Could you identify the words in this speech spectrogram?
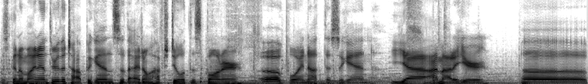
Just gonna mine in through the top again so that I don't have to deal with the spawner. Oh boy, not this again. Yeah, I'm out of here. Uh,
